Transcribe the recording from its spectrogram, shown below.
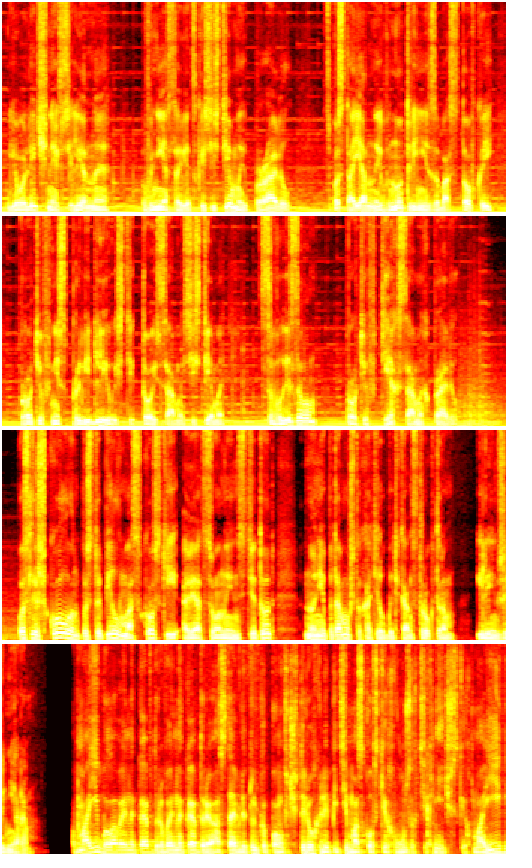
– его личная вселенная, вне советской системы и правил, с постоянной внутренней забастовкой против несправедливости той самой системы, с вызовом против тех самых правил. После школы он поступил в Московский авиационный институт, но не потому, что хотел быть конструктором или инженером. В МАИ была военная кафедра. Военные кафедры оставили только, по-моему, в четырех или пяти московских вузах технических. МАИ,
